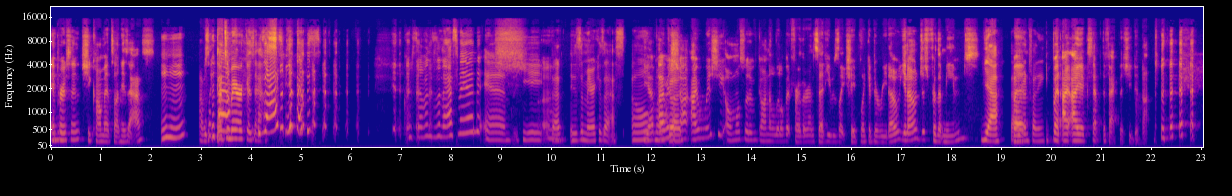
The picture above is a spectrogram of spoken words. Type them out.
in Mhm. person, she comments on his ass. Mm-hmm. I was like, that's America's ass. yes. Chris Evans is an ass man, and he Uh, that is America's ass. Oh Yep, my I was god! shocked. I wish he almost would have gone a little bit further and said he was like shaped like a Dorito, you know, just for the memes. Yeah, that would have been funny. But I, I accept the fact that she did not.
